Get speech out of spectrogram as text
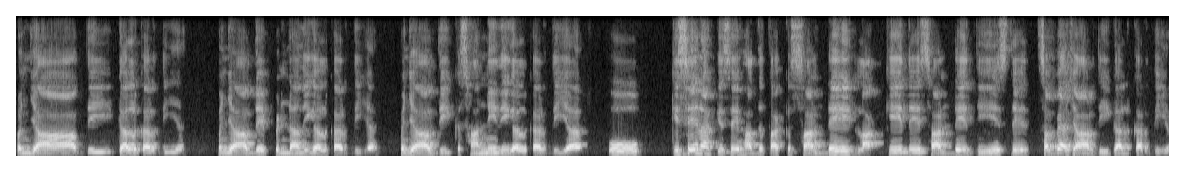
ਪੰਜਾਬ ਦੀ ਗੱਲ ਕਰਦੀ ਹੈ ਪੰਜਾਬ ਦੇ ਪਿੰਡਾਂ ਦੀ ਗੱਲ ਕਰਦੀ ਹੈ ਪੰਜਾਬ ਦੀ ਕਿਸਾਨੀ ਦੀ ਗੱਲ ਕਰਦੀ ਆ। ਉਹ ਕਿਸੇ ਨਾ ਕਿਸੇ ਹੱਦ ਤੱਕ ਸਾਡੇ ਇਲਾਕੇ ਦੇ, ਸਾਡੇ ਦੇਸ਼ ਦੇ ਸੱਭਿਆਚਾਰ ਦੀ ਗੱਲ ਕਰਦੀ ਆ।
